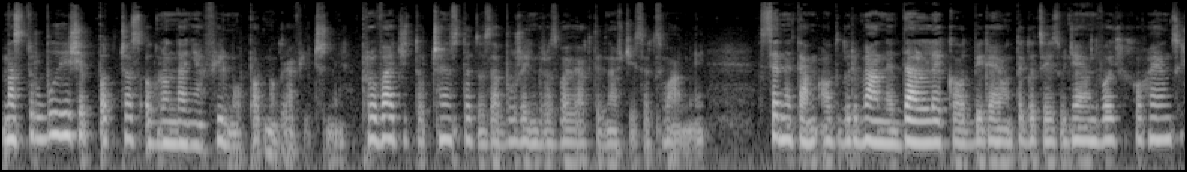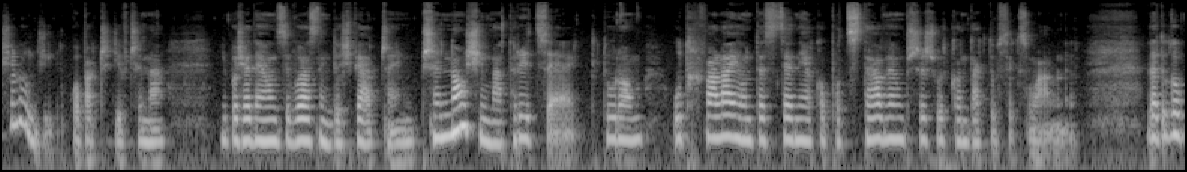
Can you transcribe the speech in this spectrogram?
masturbuje się podczas oglądania filmów pornograficznych, prowadzi to często do zaburzeń w rozwoju aktywności seksualnej. Sceny tam odgrywane daleko odbiegają od tego, co jest udziałem dwojga kochających się ludzi. Chłopak czy dziewczyna, nie posiadający własnych doświadczeń, przenosi matrycę, którą utrwalają te sceny jako podstawę przyszłych kontaktów seksualnych. Dlatego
